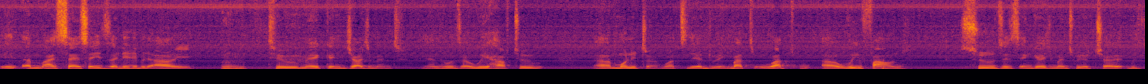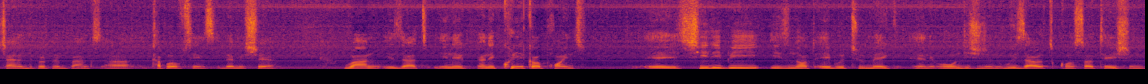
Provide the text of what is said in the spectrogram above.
It, uh, my sense is a little bit early mm-hmm. to make a judgment, and we have to uh, monitor what they're doing. But what uh, we found through this engagement with, China, with China development banks are a couple of things. Let me share. One is that in a, in a critical point, a CDB is not able to make an own decision without consultation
